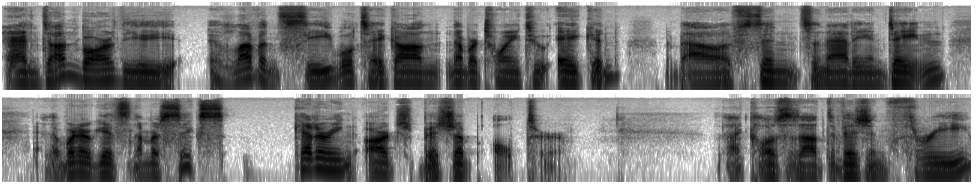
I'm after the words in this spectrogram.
And Dunbar, the 11th seed, will take on number 22 Aiken, the battle of Cincinnati and Dayton. And the winner gets number 6 Kettering Archbishop Alter. That closes out Division 3.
